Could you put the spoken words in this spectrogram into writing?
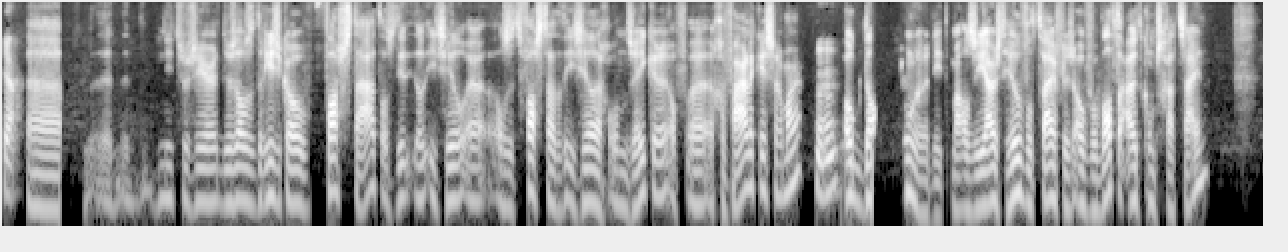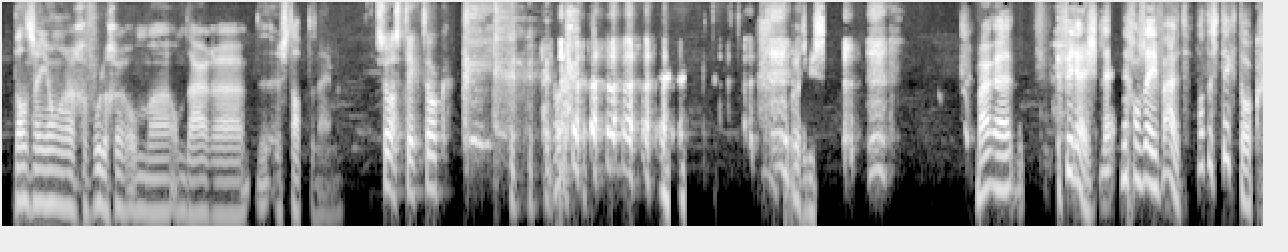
Ja. Uh, niet zozeer, dus als het risico vaststaat, als, dit, iets heel, uh, als het vaststaat dat iets heel erg onzeker of uh, gevaarlijk is, zeg maar, mm -hmm. ook dan jongeren niet. Maar als er juist heel veel twijfel is over wat de uitkomst gaat zijn, dan zijn jongeren gevoeliger om, om daar een stap te nemen. Zoals TikTok. Precies. Maar uh, Viresh, leg ons even uit. Wat is TikTok?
